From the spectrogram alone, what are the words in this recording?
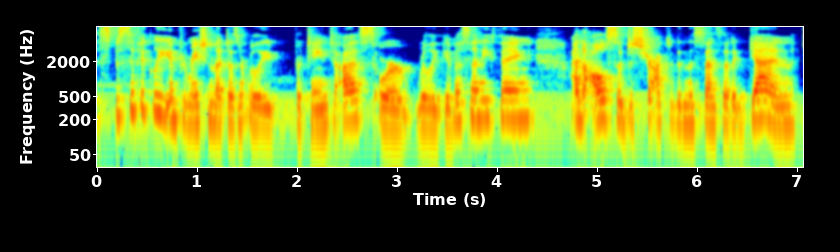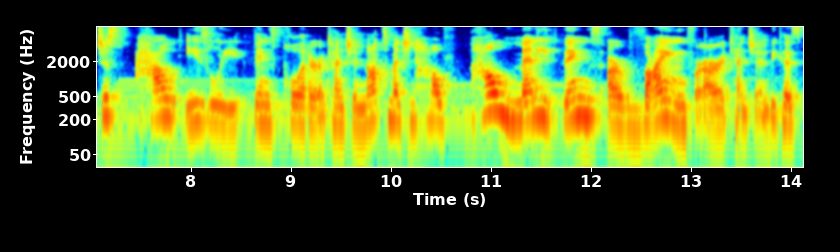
specifically information that doesn't really pertain to us or really give us anything, and also distracted in the sense that again, just how easily things pull at our attention, not to mention how how many things are vying for our attention because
